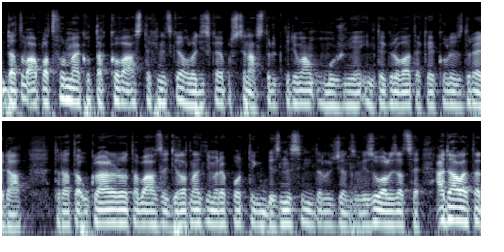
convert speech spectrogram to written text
Datová platforma jako taková z technického hlediska je prostě nástroj, který vám umožňuje integrovat jakékoliv zdroje dat, teda ta ukládat do databáze, dělat na tím reporting, business intelligence, vizualizace a dále ta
